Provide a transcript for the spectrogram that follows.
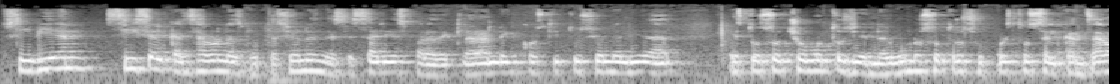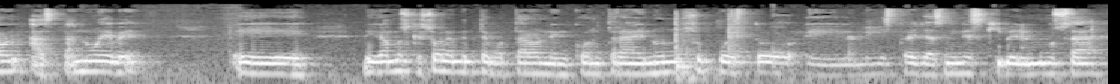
si bien sí se alcanzaron las votaciones necesarias para declarar la inconstitucionalidad, estos ocho votos y en algunos otros supuestos se alcanzaron hasta nueve. Eh, digamos que solamente votaron en contra en un supuesto eh, la ministra Yasmín Esquivel Musa,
